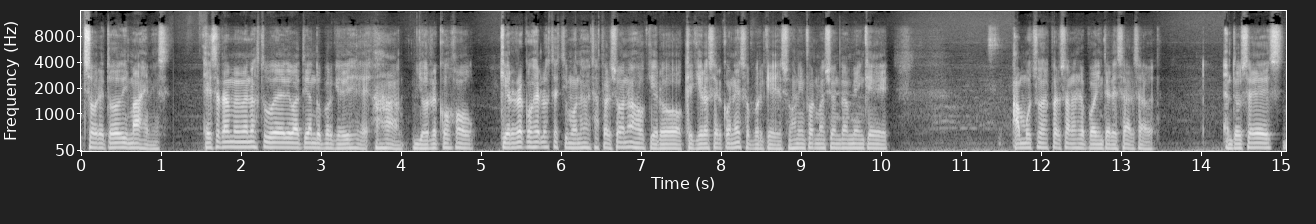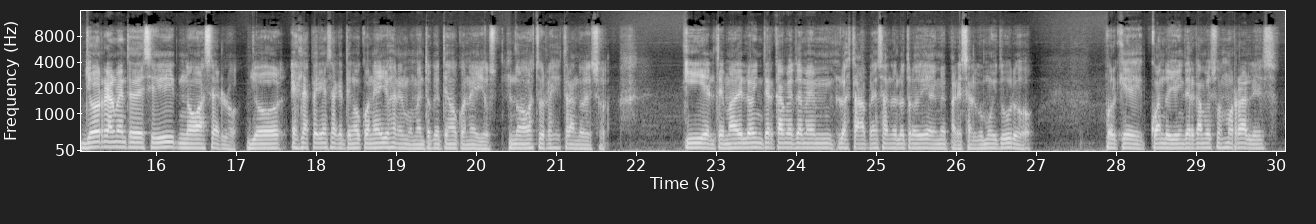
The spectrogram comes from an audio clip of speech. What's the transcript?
sobre todo de imágenes. Eso también me lo estuve debatiendo porque dije, ajá, yo recojo, quiero recoger los testimonios de estas personas o quiero, ¿qué quiero hacer con eso? Porque eso es una información también que a muchas personas le puede interesar, ¿sabes? Entonces yo realmente decidí no hacerlo. Yo es la experiencia que tengo con ellos en el momento que tengo con ellos. No estoy registrando eso. Y el tema de los intercambios también lo estaba pensando el otro día y me parece algo muy duro. Porque cuando yo intercambio esos morrales,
